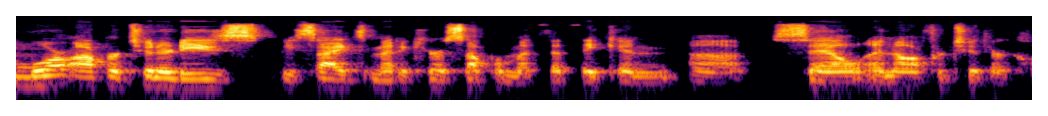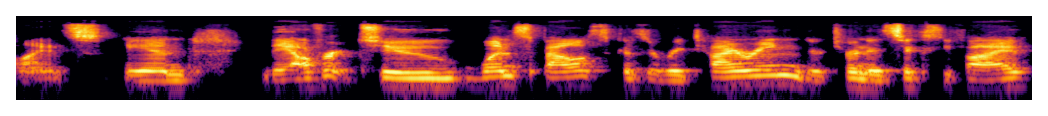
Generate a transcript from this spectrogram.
more opportunities besides Medicare supplement that they can uh, sell and offer to their clients. And they offer it to one spouse because they're retiring, they're turning 65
